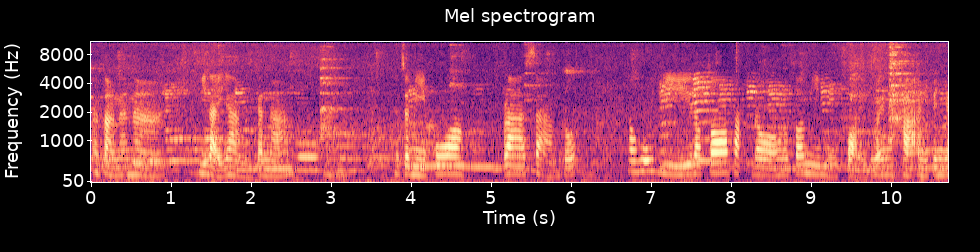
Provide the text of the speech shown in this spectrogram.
ต่างๆนานา มีหลายอย่างเหมือนกันนะมมันจะมีพวกปลาสามรสเต้าหู้ยี้แล้วก็ผักดองแล้วก็มีหมูฝอยด้วยนะคะ อันนี้เป็นย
